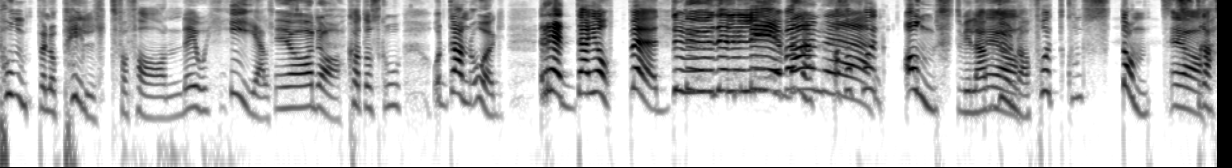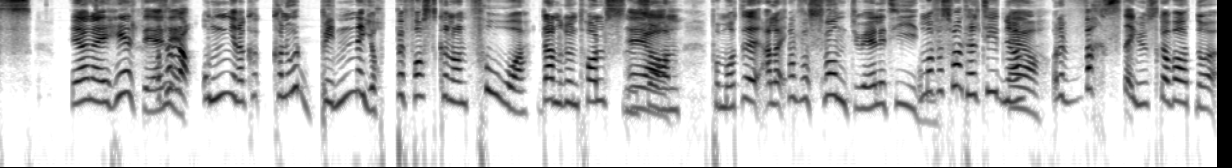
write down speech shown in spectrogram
Pompel og pilt, for faen. Det er jo helt Ja da. katastrofe. Og den òg. Redd deg oppe! Død eller levende! Altså, for en angst vi levde Ja. under. For et konstant stress. Ja, nei, jeg er helt Altså, enig. den der ungen, kan, kan noen binde Joppe fast? Kan han få den rundt halsen så han på en måte Eller Han forsvant jo hele tiden. om han forsvant hele tiden, ja. Ja. Og det verste jeg husker, var at når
